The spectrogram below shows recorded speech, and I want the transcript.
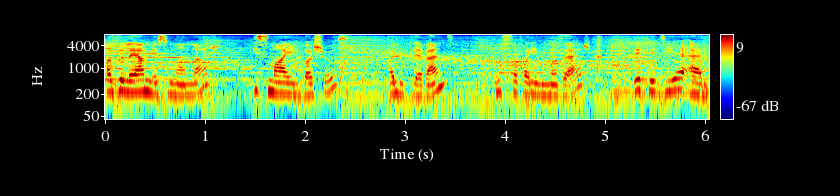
Hazırlayan ve sunanlar İsmail Başöz, Haluk Levent, Mustafa Yılmazer ve Fethiye Erbil.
